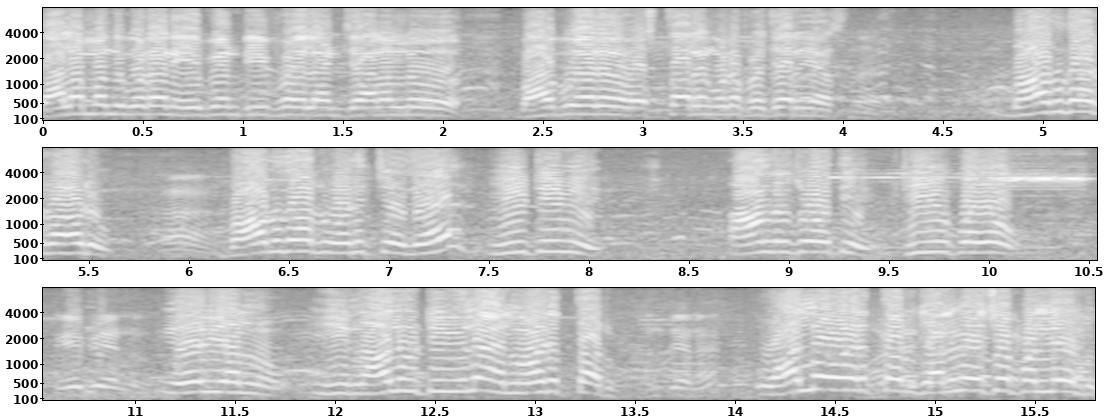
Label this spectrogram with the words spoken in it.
చాలా మంది కూడా ఏపీఎన్ టీ ఫైవ్ లాంటి ఛానల్లో బాబు గారు వస్తారని కూడా ప్రచారం చేస్తున్నారు. బాబు గారు రాడు. బాబు గారు ఓడించేదే ఈటీవీ ఆంధ్రజ్యోతి టీవీ ఏపీఎన్ ఏరియల్ ఈ నాలుగు టీవీలో ఆయన ఓడిస్తారు. వాళ్ళే ఓడిస్తారు జనం వేసే పని లేదు.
